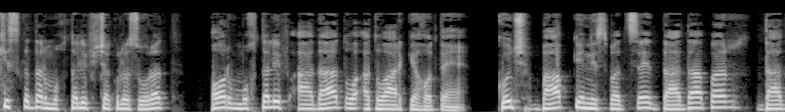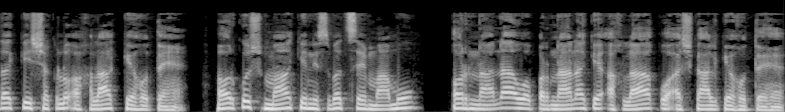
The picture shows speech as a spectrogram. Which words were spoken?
کس قدر مختلف شکل و صورت اور مختلف عادات و اتوار کے ہوتے ہیں۔ کچھ باپ کی نسبت سے دادا پر دادا کی شکل و اخلاق کے ہوتے ہیں اور کچھ ماں کی نسبت سے ماموں اور نانا و پرنانا کے اخلاق و اشکال کے ہوتے ہیں۔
